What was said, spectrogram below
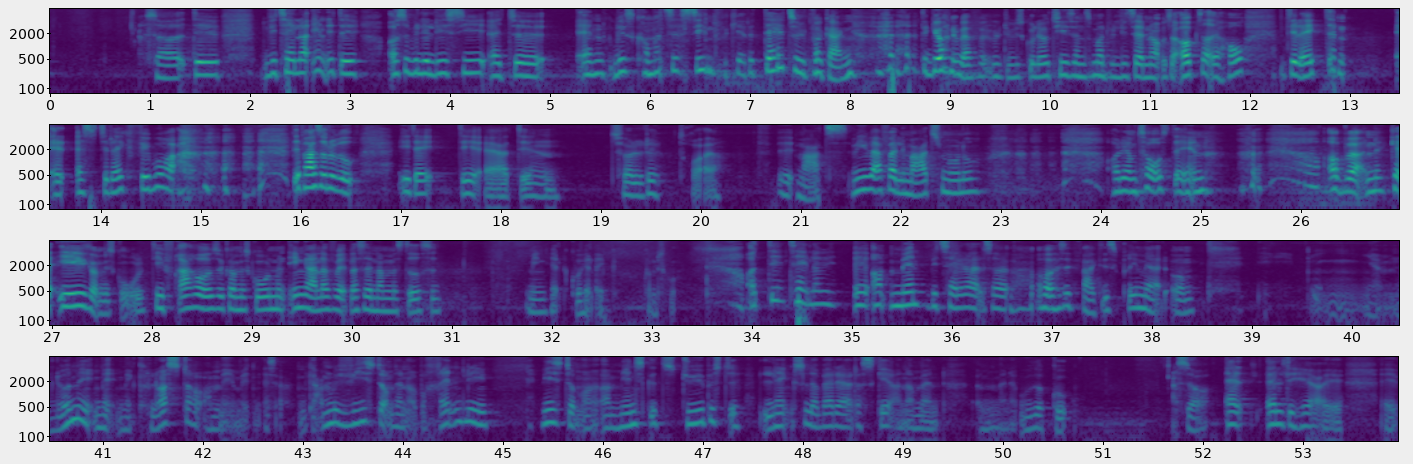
Så det, vi taler ind i det, og så vil jeg lige sige, at øh, Anne hvis kommer til at sige den forkerte dato et par gange. det gjorde han i hvert fald, fordi vi skulle lave teaseren, så måtte vi lige tage den om. Så opdagede jeg, hov, det er da ikke, den, altså, det er da ikke februar. det er bare så du ved. I dag, det er den 12. tror jeg øh, marts. Vi er i hvert fald i marts måned. og det er om torsdagen. og børnene kan ikke komme i skole. De er frarådet til at komme i skole, men ingen andre forældre sender dem afsted, så min held kunne heller ikke komme i skole. Og det taler vi øh, om, men vi taler altså også faktisk primært om øh, ja, noget med, med, med kloster og med, med altså, den gamle visdom, den oprindelige visdom og, og menneskets dybeste længsel, og hvad det er, der sker, når man man er ude at gå. Så alt, alt det her, øh, øh,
